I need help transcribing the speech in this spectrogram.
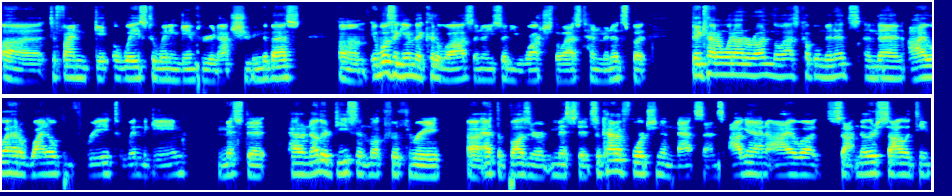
uh, to find ga- ways to win in games where you're not shooting the best. Um, it was a game that could have lost. I know you said you watched the last 10 minutes, but they kind of went on a run in the last couple minutes, and then Iowa had a wide open three to win the game, missed it. Had another decent look for three uh, at the buzzer, missed it. So kind of fortunate in that sense. Again, Iowa, another solid team.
